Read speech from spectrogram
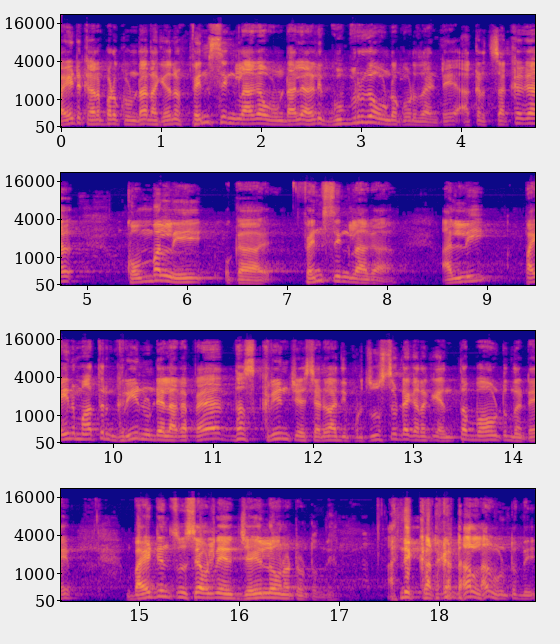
బయట కనపడకుండా నాకు ఏదైనా ఫెన్సింగ్ లాగా ఉండాలి అలాంటి గుబురుగా ఉండకూడదు అంటే అక్కడ చక్కగా కొమ్మల్ని ఒక ఫెన్సింగ్ లాగా అల్లి పైన మాత్రం గ్రీన్ ఉండేలాగా పెద్ద స్క్రీన్ చేశాడు. అది ఇప్పుడు చూస్తుంటే కనుక ఎంత బాగుంటుందంటే బయటని చూసే చూసేవాళ్ళకి నేను జైల్లో ఉన్నట్టు ఉంటుంది. అన్ని కటకటాల్లా ఉంటుంది.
